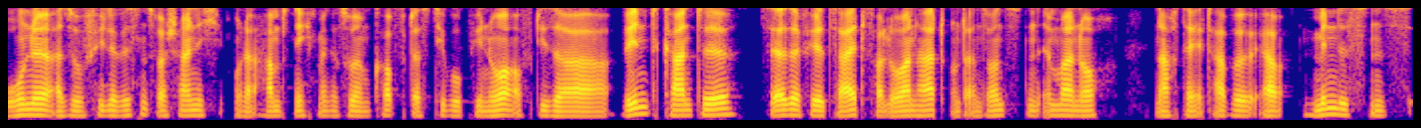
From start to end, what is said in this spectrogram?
ohne, also viele wissen es wahrscheinlich oder haben es nicht mehr so im Kopf, dass Thibaut Pinot auf dieser Windkante sehr, sehr viel Zeit verloren hat und ansonsten immer noch nach der Etappe ja mindestens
